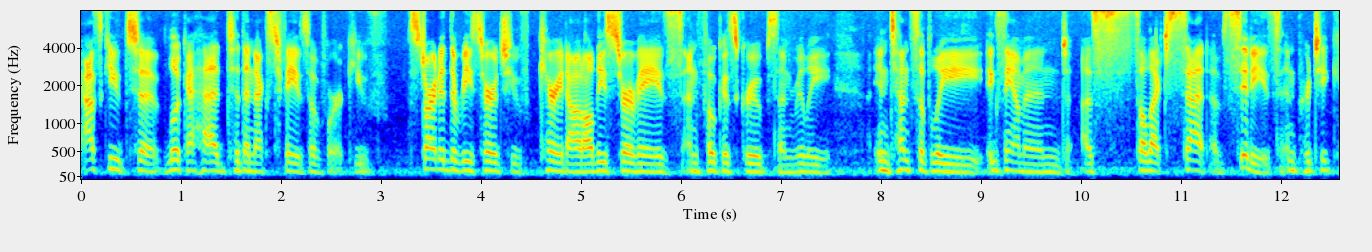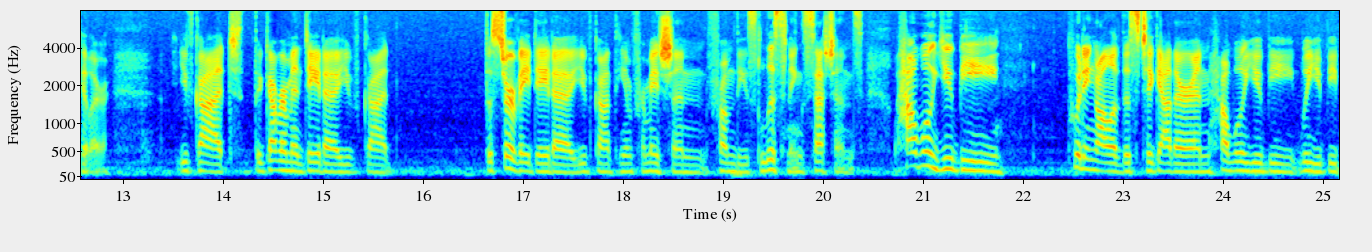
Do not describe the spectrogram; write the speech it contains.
ask you to look ahead to the next phase of work. You've started the research, you've carried out all these surveys and focus groups, and really intensively examined a select set of cities in particular. You've got the government data, you've got the survey data, you've got the information from these listening sessions. How will you be putting all of this together and how will you be will you be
